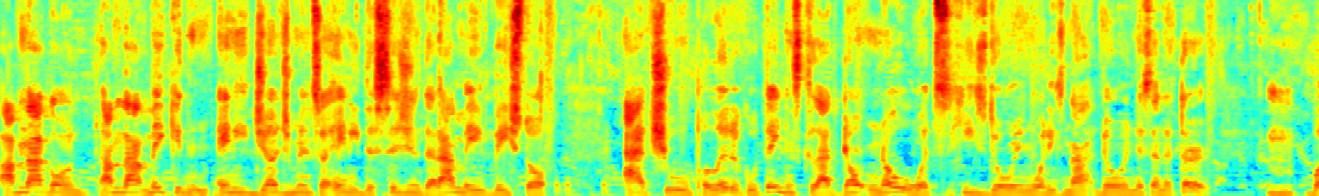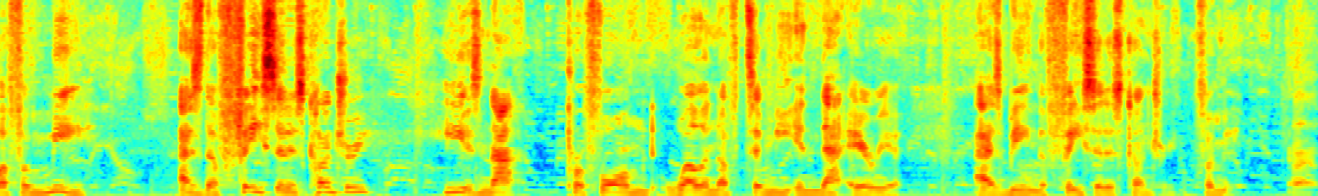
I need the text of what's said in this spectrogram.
I'm not going. I'm not making any judgments or any decisions that I made based off actual political things because I don't know what he's doing, what he's not doing, this and the third. Mm. But for me, as the face of this country, he is not performed well enough to me in that area as being the face of this country for me. All right.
